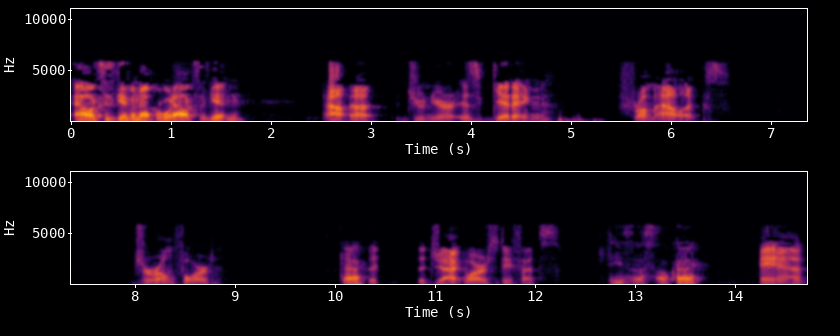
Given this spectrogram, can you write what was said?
Alex is giving up or what Alex is getting? Uh, Junior is getting from Alex Jerome Ford, Okay. the Jaguars defense, Jesus. Okay. and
